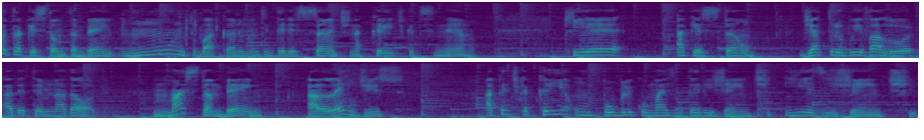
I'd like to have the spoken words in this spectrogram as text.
outra questão também muito bacana e muito interessante na crítica de cinema, que é a questão de atribuir valor a determinada obra. Mas também, além disso, a crítica cria um público mais inteligente e exigente.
